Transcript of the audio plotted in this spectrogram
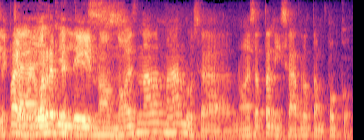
Este, que vuelvo a repetir, les- no, no es nada malo, o sea, no es satanizarlo tampoco.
